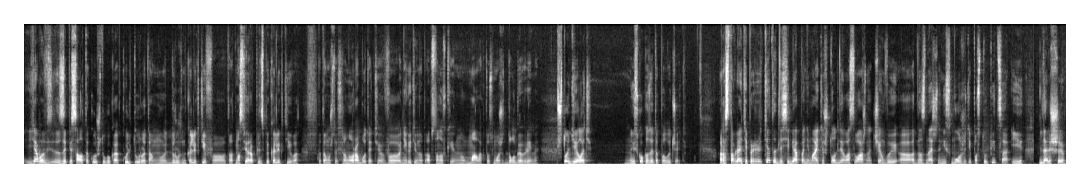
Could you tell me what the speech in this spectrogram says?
Я бы записал такую штуку, как культура, там, ну, дружный коллектив, а атмосфера, в принципе, коллектива, потому что все равно работать в негативной обстановке ну, мало кто сможет долгое время. Что делать? Ну и сколько за это получать? Расставляйте приоритеты для себя, понимайте, что для вас важно, чем вы э, однозначно не сможете поступиться. И дальше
